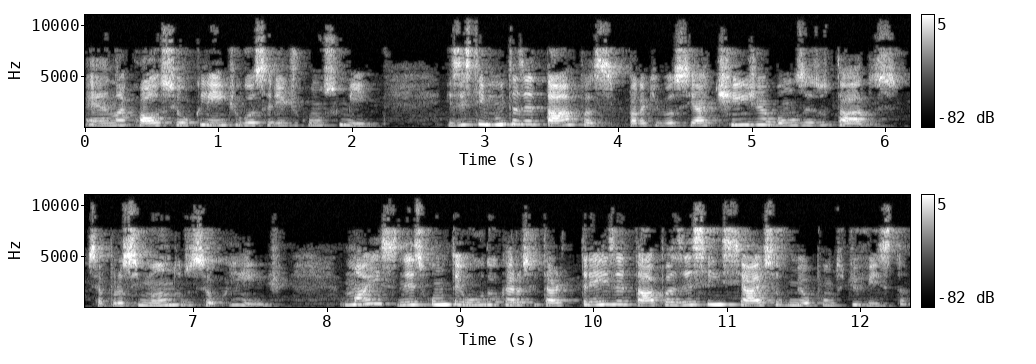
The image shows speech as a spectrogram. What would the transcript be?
é, na qual o seu cliente gostaria de consumir. Existem muitas etapas para que você atinja bons resultados, se aproximando do seu cliente. Mas nesse conteúdo eu quero citar três etapas essenciais sob meu ponto de vista.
